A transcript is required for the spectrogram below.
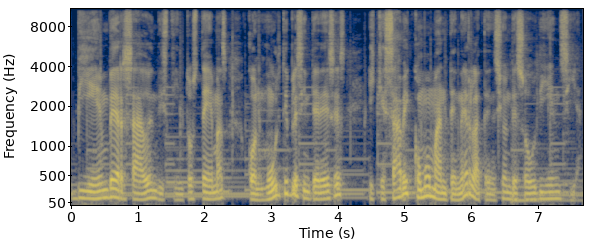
bien versado en distintos temas, con múltiples intereses y que sabe cómo mantener la atención de su audiencia.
